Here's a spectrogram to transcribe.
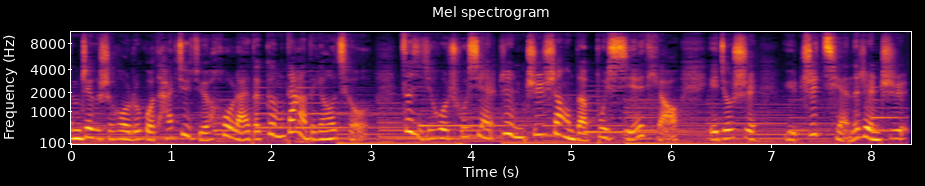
那么这个时候，如果他拒绝后来的更大的要求，自己就会出现认知上的不协调，也就是与之前的认知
